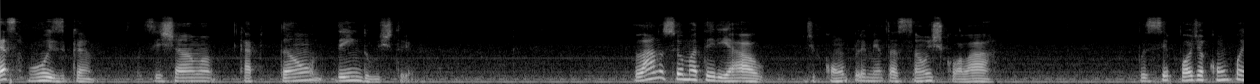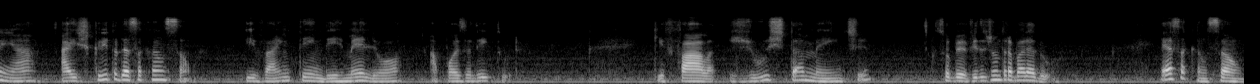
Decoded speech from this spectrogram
Essa música se chama Capitão de Indústria. Lá no seu material de complementação escolar, você pode acompanhar a escrita dessa canção e vai entender melhor após a leitura, que fala justamente sobre a vida de um trabalhador. Essa canção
